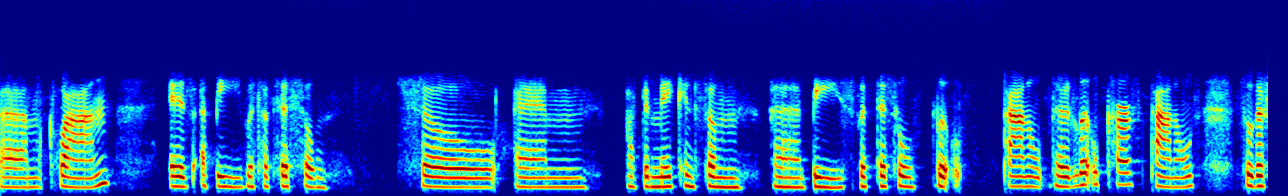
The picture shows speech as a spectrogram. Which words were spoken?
um, clan is a bee with a thistle. So um, I've been making some uh, bees with thistle little panel. They're little curved panels, so they're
